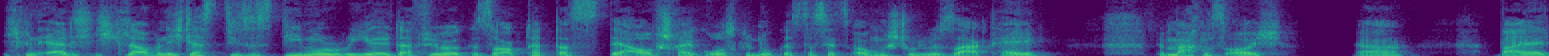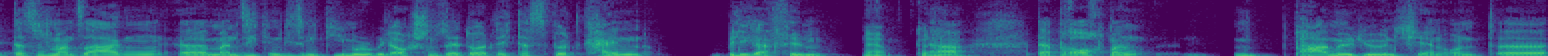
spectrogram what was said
ich bin ehrlich, ich glaube nicht, dass dieses Demo-Reel dafür gesorgt hat, dass der Aufschrei groß genug ist, dass jetzt irgendein Studio sagt, hey, wir machen es euch. Ja. Weil, das muss man sagen, äh, man sieht in diesem Demo-Reel auch schon sehr deutlich, das wird kein billiger Film. Ja, genau. Ja, da braucht man ein paar Millionchen. Und äh,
